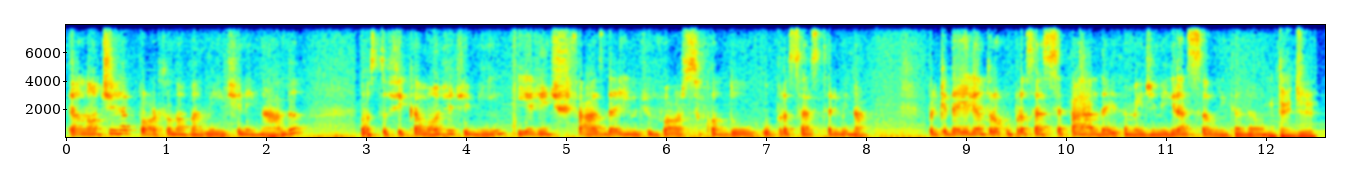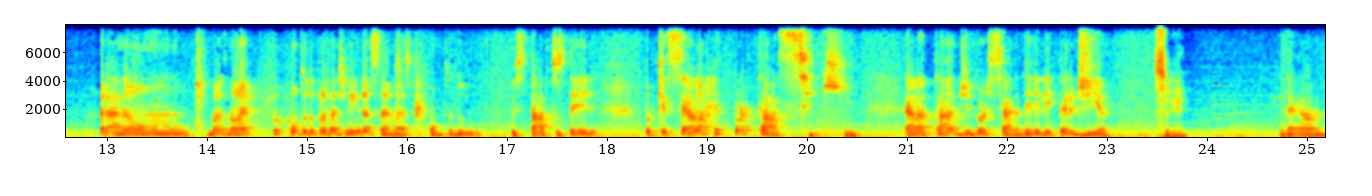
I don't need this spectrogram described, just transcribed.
eu não te reporto novamente nem nada, mas tu fica longe de mim e a gente faz daí o divórcio quando o processo terminar. Porque daí ele entrou com um processo separado daí também de imigração, entendeu? Entendi. para não. Mas não é por conta do processo de imigração, é mais por conta do, do status dele. Porque se ela reportasse que ela tá divorciada dele, ele perdia, Sim. né?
